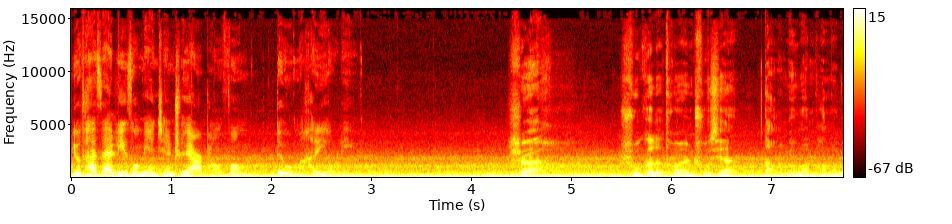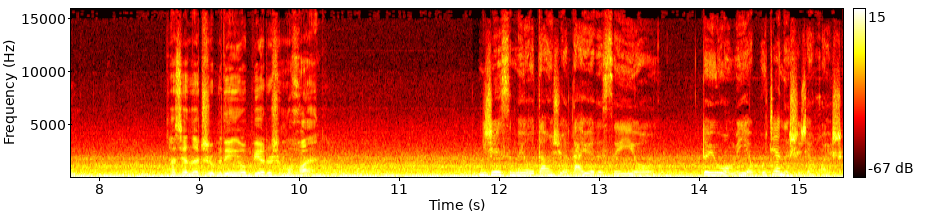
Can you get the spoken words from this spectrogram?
有他在李总面前吹耳旁风，对我们很有利。是啊，舒克的突然出现挡了明万鹏的路，他现在指不定又憋着什么坏呢。你这次没有当选大悦的 CEO，对于我们也不见得是件坏事。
